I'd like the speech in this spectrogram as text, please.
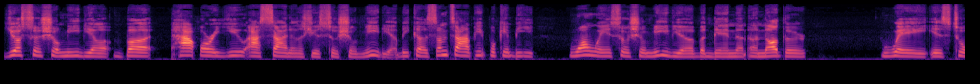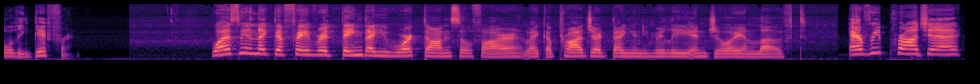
your social media, but how are you outside of your social media? Because sometimes people can be one way in social media, but then another way is totally different. What's been like the favorite thing that you worked on so far? Like a project that you really enjoy and loved? Every project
